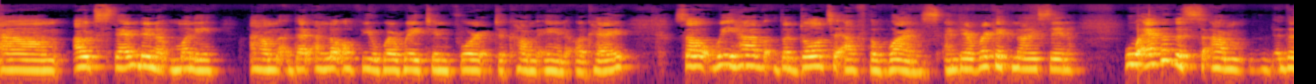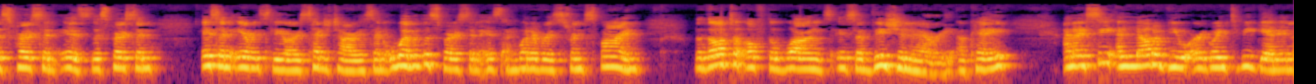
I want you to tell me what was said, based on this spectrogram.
um, outstanding money um, that a lot of you were waiting for it to come in, okay? So we have the Daughter of the Wands and they're recognizing whoever this um this person is, this person is an Aries, Leo, or Sagittarius, and whoever this person is and whatever is transpiring, the Daughter of the Wands is a visionary, okay? And I see a lot of you are going to be getting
